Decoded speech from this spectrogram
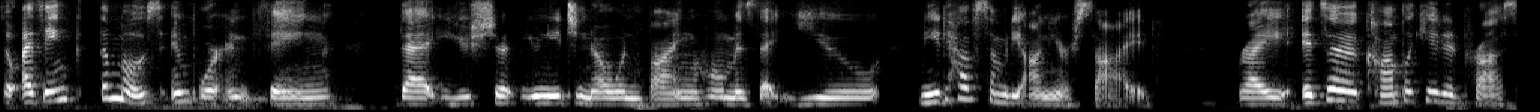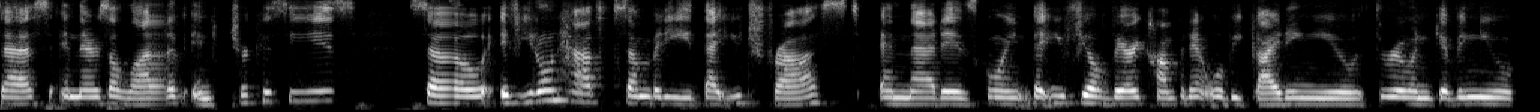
So I think the most important thing that you should you need to know when buying a home is that you need to have somebody on your side, right? It's a complicated process and there's a lot of intricacies. So if you don't have somebody that you trust and that is going that you feel very confident will be guiding you through and giving you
